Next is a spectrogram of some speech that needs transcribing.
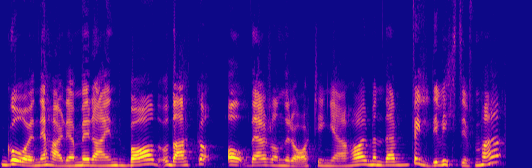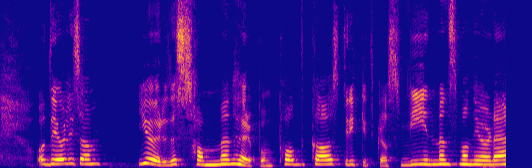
gå inn i helga med reint bad. Og det er, all, det er sånn rar ting jeg har, men det er veldig viktig for meg. Og det å liksom gjøre det sammen, høre på en podkast, drikke et glass vin mens man gjør det,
